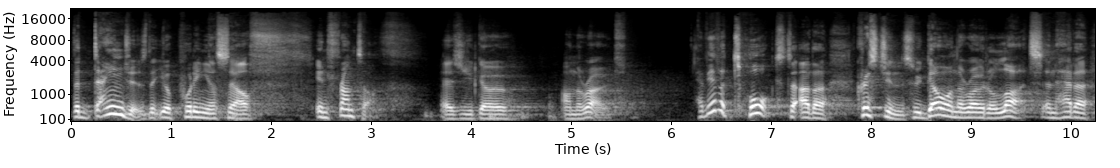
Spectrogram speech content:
the dangers that you're putting yourself in front of? As you go on the road? Have you ever talked to other Christians who go on the road a lot and had a,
